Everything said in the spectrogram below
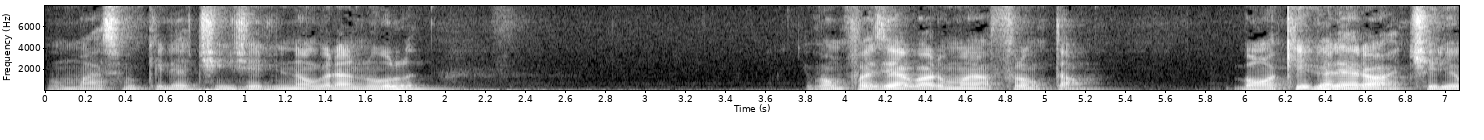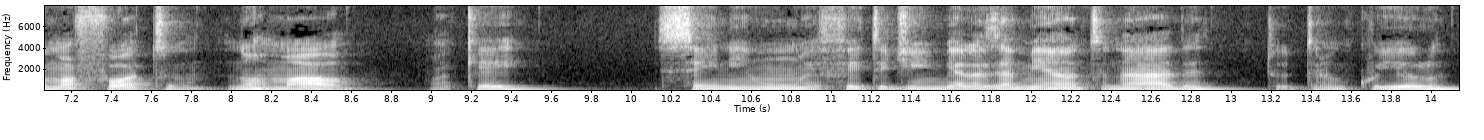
o máximo que ele atinge ele não granula. Vamos fazer agora uma frontal. Bom, aqui galera, ó, tirei uma foto normal, ok? Sem nenhum efeito de embelezamento, nada, tudo tranquilo.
